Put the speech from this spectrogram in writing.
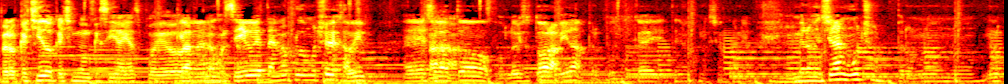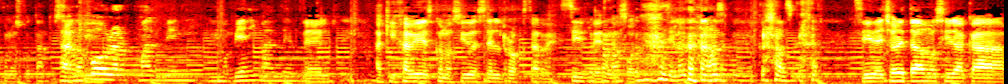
Pero qué chido, qué chingón que sí hayas podido darle la vuelta. Sí, güey, también me acuerdo mucho de Javier. Ese Ajá. vato pues, lo hizo toda la vida, pero pues nunca he tenido conexión con él. Ujú. Me lo mencionan mucho, pero no, no, no lo conozco tanto. O sea, no Aquí. puedo hablar mal, bien, bien y mal de él. Sí. Aquí Javier es conocido, es el rockstar de, Sí, lo de este conozco. sí, lo conozco, lo conozco. Sí, de hecho ahorita vamos a ir acá,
